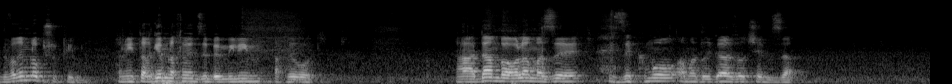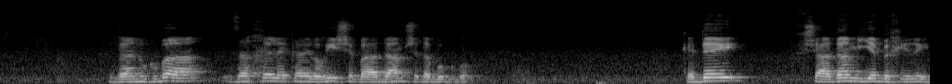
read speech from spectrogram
דברים לא פשוטים. אני אתרגם לכם את זה במילים אחרות. האדם בעולם הזה זה כמו המדרגה הזאת של זה. והנוגבה זה החלק האלוהי שבאדם שדבוק בו. כדי שהאדם יהיה בחירי,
